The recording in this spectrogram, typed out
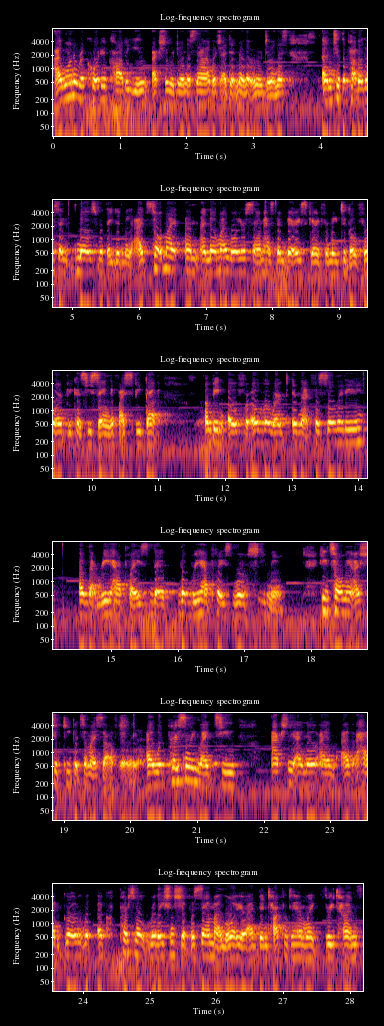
I want a recorded call to you. Actually, we're doing this now, which I didn't know that we were doing this. Um, to the public, say knows what they did to me. I told my, um, I know my lawyer Sam has been very scared for me to go forward because he's saying if I speak up, I'm being over overworked in that facility of that rehab place, the the rehab place will see me. He told me I should keep it to myself. Really, I would personally like to. Actually, I know I've, I've had grown with a personal relationship with Sam, my lawyer. I've been talking to him like three times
